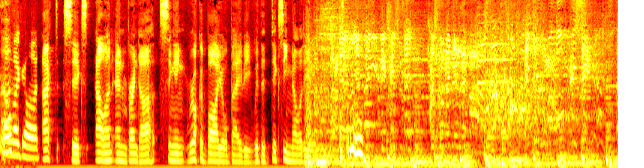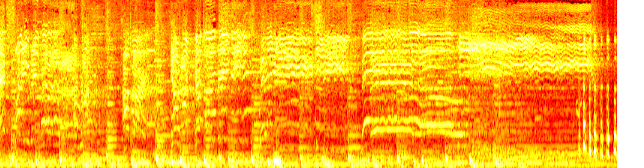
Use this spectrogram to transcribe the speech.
Oh my god. Act six. Alan and Brenda singing "Rockabye Your Baby" with a Dixie melody.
